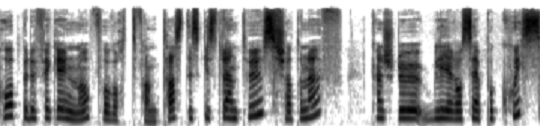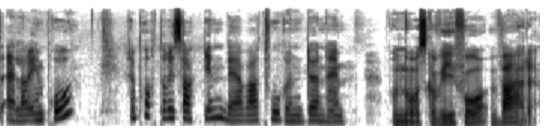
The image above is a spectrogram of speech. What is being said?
håper du fikk øynene opp for vårt fantastiske studenthus, Chateau Neuf. Kanskje du blir å se på quiz eller impro. Reporter i saken, det var Torunn Dønheim. Og nå skal vi få været.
